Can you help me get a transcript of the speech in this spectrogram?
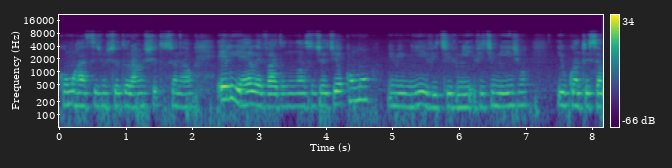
como o racismo estrutural e institucional, ele é levado no nosso dia a dia como mimimi, vitimismo e o quanto isso é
